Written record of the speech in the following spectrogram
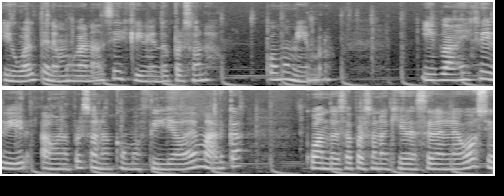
Igual tenemos ganancia inscribiendo personas como miembro. Y vas a inscribir a una persona como afiliado de marca cuando esa persona quiere hacer el negocio,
